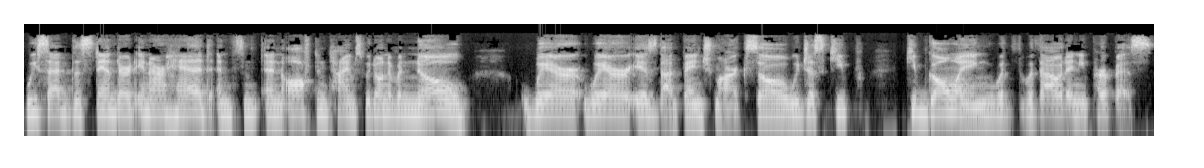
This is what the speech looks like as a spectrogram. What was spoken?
We set the standard in our head and, and oftentimes we don't even know where, where is that benchmark. So we just keep, keep going with, without any purpose.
